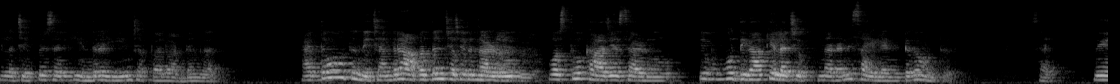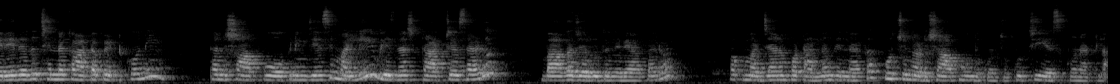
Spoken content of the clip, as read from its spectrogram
ఇలా చెప్పేసరికి ఇంద్ర ఏం చెప్పాలో అర్థం కాదు. అర్థమవుతుంది. చంద్ర అబద్ధం చెప్తున్నాడు. వస్తువు కాజేశాడు ఇవ్వ బుద్ధిగాక ఇలా చెప్తున్నాడని సైలెంట్గా ఉంటాడు. సరే వేరేదేదో చిన్న కాట పెట్టుకొని తన షాప్ ఓపెనింగ్ చేసి మళ్ళీ బిజినెస్ స్టార్ట్ చేశాడు. బాగా జరుగుతుంది వ్యాపారం. ఒక మధ్యాహ్నం పూట అన్నం తిన్నాక కూర్చున్నాడు షాప్ ముందు కొంచెం కుర్చీ వేసుకొని అట్లా.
